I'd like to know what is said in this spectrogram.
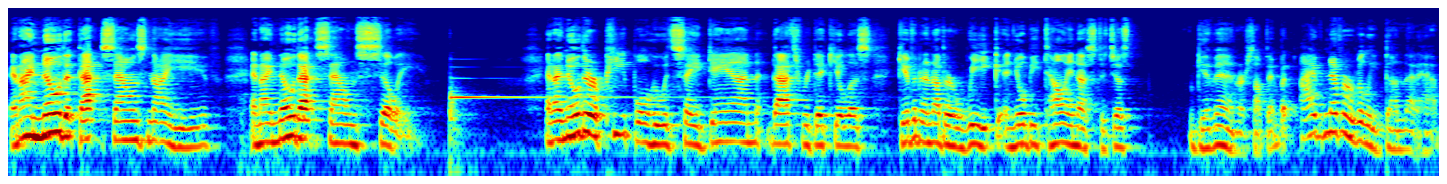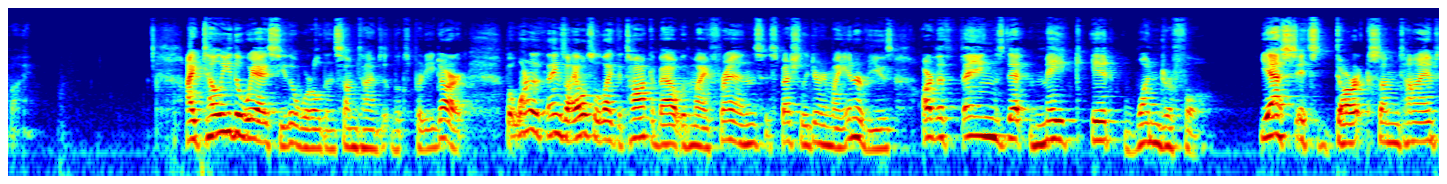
And I know that that sounds naive, and I know that sounds silly. And I know there are people who would say, Dan, that's ridiculous. Give it another week, and you'll be telling us to just give in or something. But I've never really done that, have I? I tell you the way I see the world, and sometimes it looks pretty dark. But one of the things I also like to talk about with my friends, especially during my interviews, are the things that make it wonderful. Yes, it's dark sometimes,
